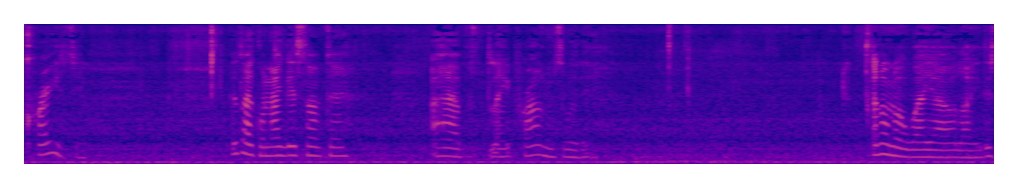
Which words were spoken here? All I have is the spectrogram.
crazy it's like when i get something i have like problems with it I don't know why y'all like this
